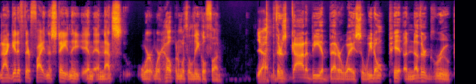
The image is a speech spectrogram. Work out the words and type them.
and I get if they're fighting the state and the and and that's we're we're helping with a legal fund. Yeah. But there's got to be a better way so we don't pit another group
